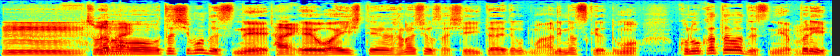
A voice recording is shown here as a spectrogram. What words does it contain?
うんあの私もですね、はい、えー、お会いして話をさせていただいたこともありますけれども、この方はですね、やっぱり、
